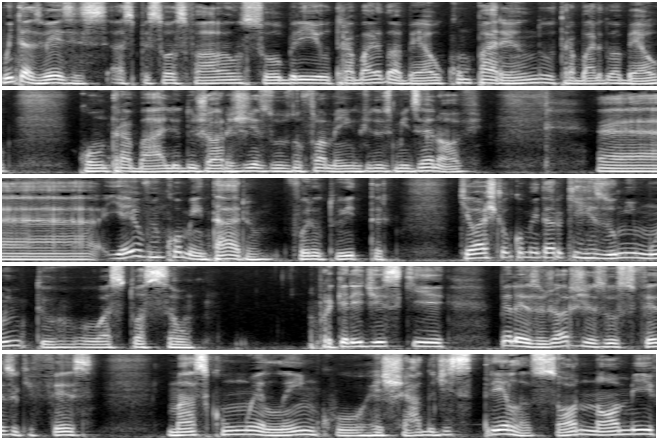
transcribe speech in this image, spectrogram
Muitas vezes as pessoas falam sobre o trabalho do Abel, comparando o trabalho do Abel com o trabalho do Jorge Jesus no Flamengo de 2019. É... E aí eu vi um comentário, foi no Twitter, que eu acho que é um comentário que resume muito a situação. Porque ele diz que, beleza, o Jorge Jesus fez o que fez, mas com um elenco recheado de estrelas, só nome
